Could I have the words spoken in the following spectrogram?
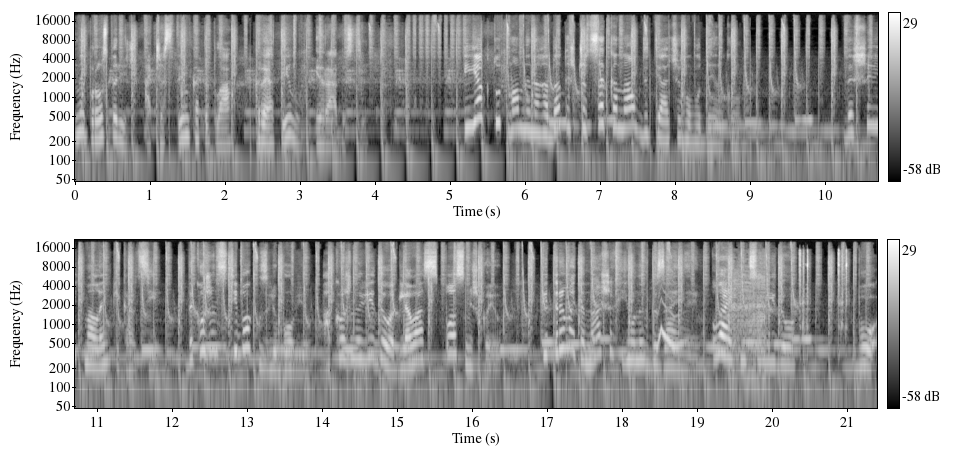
не просто річ, а частинка тепла, креативу і радості. І як тут нам не нагадати, що це канал дитячого будинку, де шиють маленькі кравці, де кожен стібок з любов'ю, а кожне відео для вас з посмішкою. Підтримайте наших юних дизайнерів, лайкніть це відео. Бо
